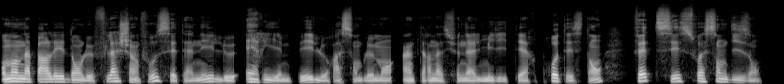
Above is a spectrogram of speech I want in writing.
On en a parlé dans le Flash Info cette année. Le RIMP, le Rassemblement international militaire protestant, fête ses 70 ans.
